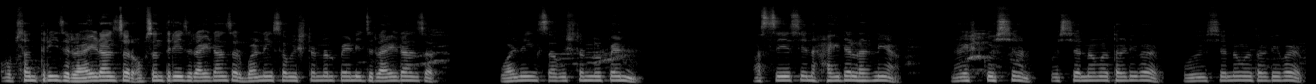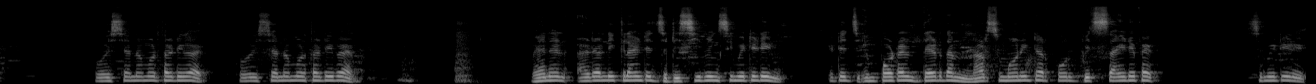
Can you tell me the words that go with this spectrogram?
Option 3 is right answer. Option 3 is right answer. Burning sub-external pain is right answer. Burning sub-external pain assists in hiatal hernia. Next question. Question number 35. When an elderly client is receiving cimetidine, it is important that the nurse monitor for which side effect. Cimetidine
